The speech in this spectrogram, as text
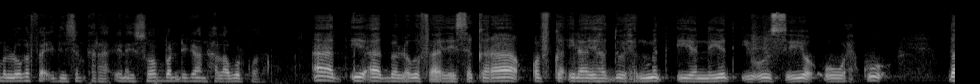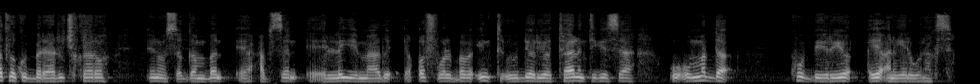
ma looga faa'iidaysan karaa inay soo bandhigaan hal abuurkooda aada iyo aad baa looga faa'iidaysan karaa qofka ilaahay hadduu xigmad iyo niyad iyo uu siiyo uu wax ku dadka ku baraaruji karo inuusa gamban ee cabsan ee la yimaado ee qof walbaba inta uu dheeriyo taalantigiisa uu ummadda ku biiriyo ayaa aniga ila wanaagsan.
